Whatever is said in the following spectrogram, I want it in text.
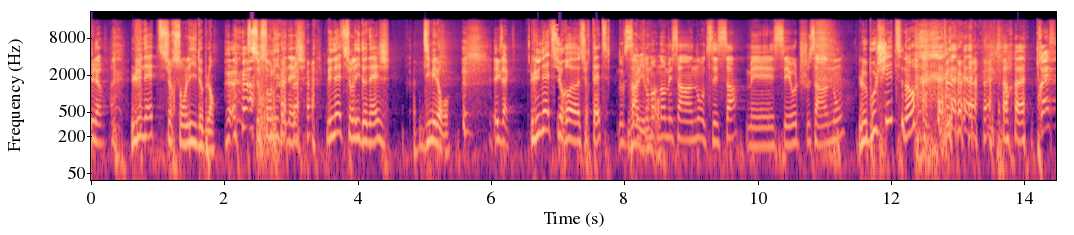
Une œuvre. Lunettes sur son lit de blanc. sur son lit de neige. Lunettes sur lit de neige. 10 000 euros. Exact. Lunettes sur, euh, sur tête. Donc c'est 20 vrai 000 comment- euros. Non mais ça a un nom, c'est ça, mais c'est autre chose, ça a un nom. Le bullshit, non ouais. Presque,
